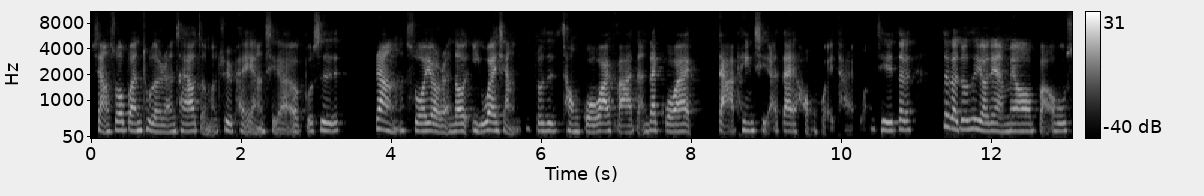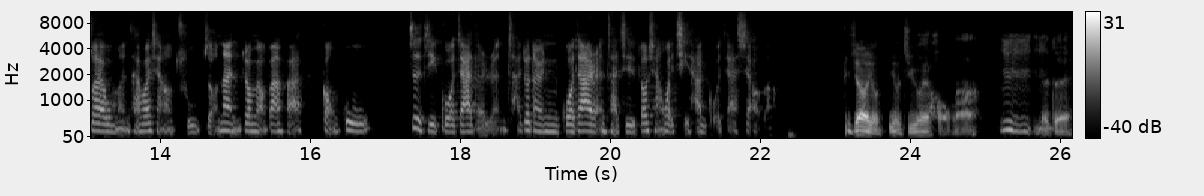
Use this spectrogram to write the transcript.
想说本土的人才要怎么去培养起来，而不是让所有人都一味想就是从国外发展，在国外。打拼起来再哄回台湾，其实这个这个就是有点没有保护，所以我们才会想要出走。那你就没有办法巩固自己国家的人才，就等于你国家的人才其实都想为其他国家效劳，比较有有机会红啊。嗯嗯嗯，对对。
